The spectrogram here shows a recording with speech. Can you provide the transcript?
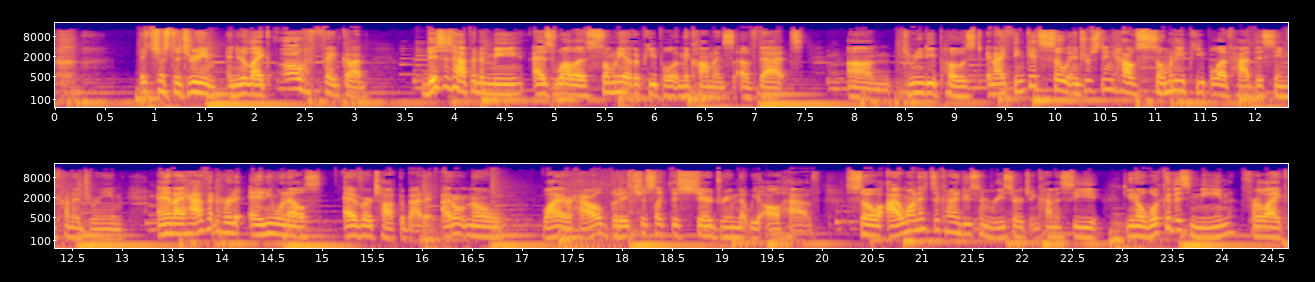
"It's just a dream." And you're like, "Oh, thank God." This has happened to me as well as so many other people in the comments of that um, community post, and I think it's so interesting how so many people have had this same kind of dream, and I haven't heard anyone else ever talk about it. I don't know why or how, but it's just like this shared dream that we all have. So I wanted to kind of do some research and kind of see, you know, what could this mean for like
